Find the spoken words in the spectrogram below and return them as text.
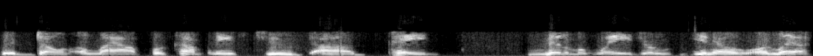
that don't allow for companies to uh, pay minimum wage or, you know, or less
